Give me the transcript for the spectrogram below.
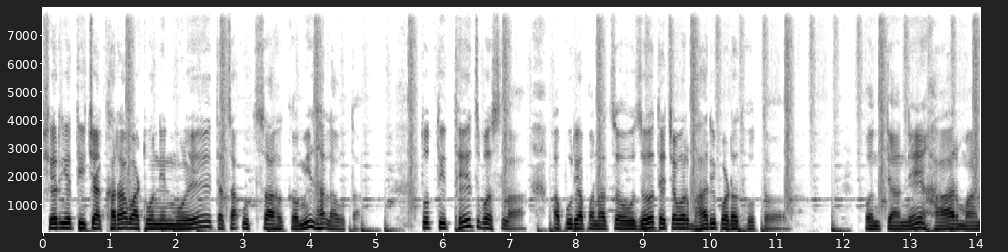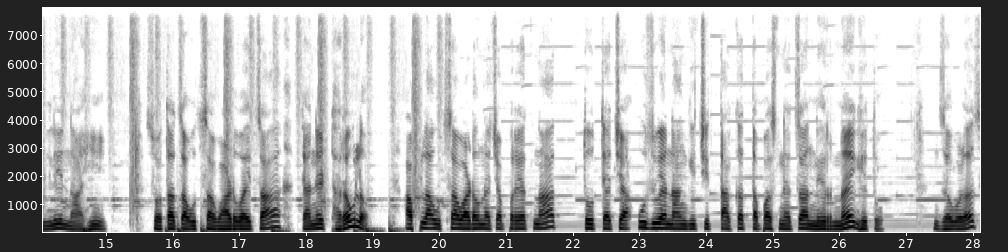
शर्यतीच्या खराब आठवणींमुळे त्याचा उत्साह कमी झाला होता. तो तिथेच बसला. अपुऱ्यापणाचं ओझं त्याच्यावर भारी पडत होतं. पण त्याने हार मानली नाही. स्वतःचा उत्साह वाढवायचा त्याने ठरवलं. आपला उत्साह वाढवण्याच्या प्रयत्नात तो त्याच्या उजव्या नांगीची ताकद तपासण्याचा निर्णय घेतो. जवळच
